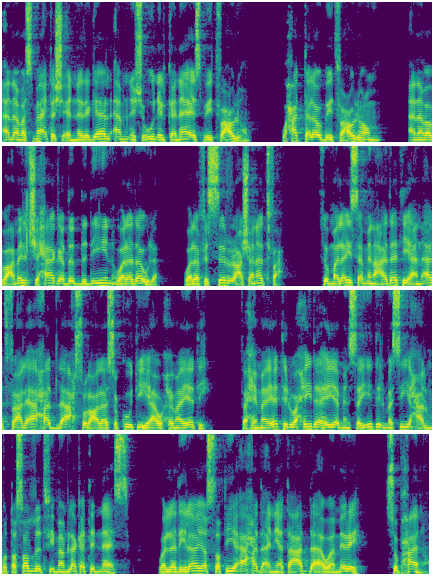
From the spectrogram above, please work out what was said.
أنا ما سمعتش إن رجال أمن شؤون الكنائس بيدفعوا لهم وحتى لو بيدفعوا لهم أنا ما بعملش حاجة ضد دين ولا دولة ولا في السر عشان أدفع. ثم ليس من عادتي أن أدفع لأحد لأحصل على سكوته أو حمايته. فحمايتي الوحيدة هي من سيد المسيح المتسلط في مملكة الناس والذي لا يستطيع أحد أن يتعدى أوامره سبحانه.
